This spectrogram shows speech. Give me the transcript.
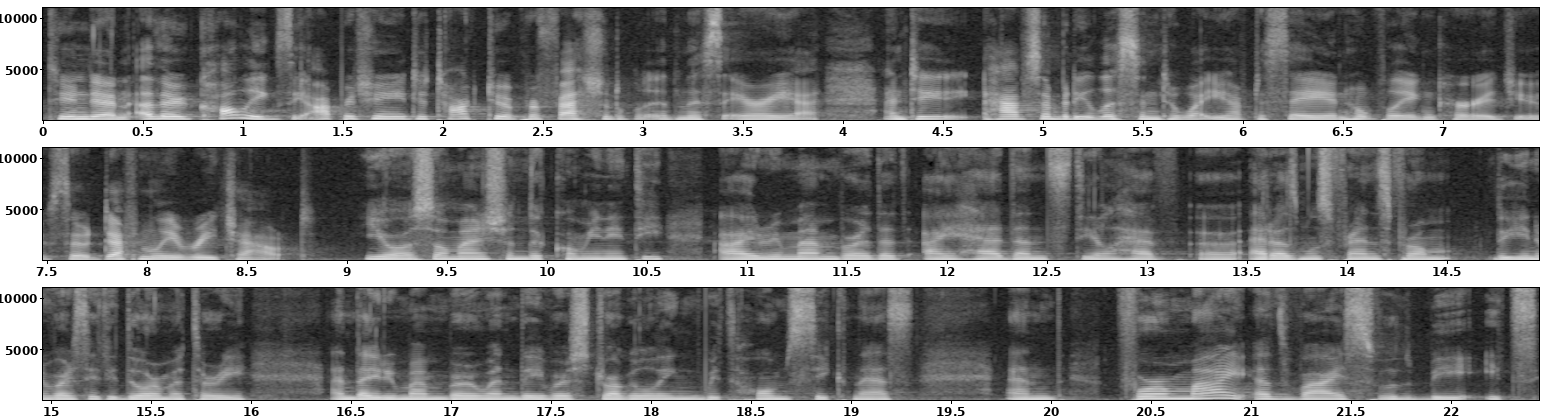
Tünde and other colleagues the opportunity to talk to a professional in this area and to have somebody listen to what you have to say and hopefully encourage you. So definitely reach out. You also mentioned the community. I remember that I had and still have uh, Erasmus friends from the university dormitory, and I remember when they were struggling with homesickness. And for my advice would be it's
